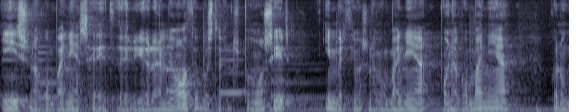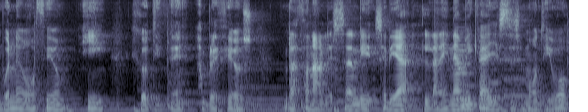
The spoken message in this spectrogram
Y si una compañía se deteriora el negocio, pues también nos podemos ir, invertimos en una compañía, buena compañía, con un buen negocio y que cotice a precios razonables. Sería la dinámica y este es el motivo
